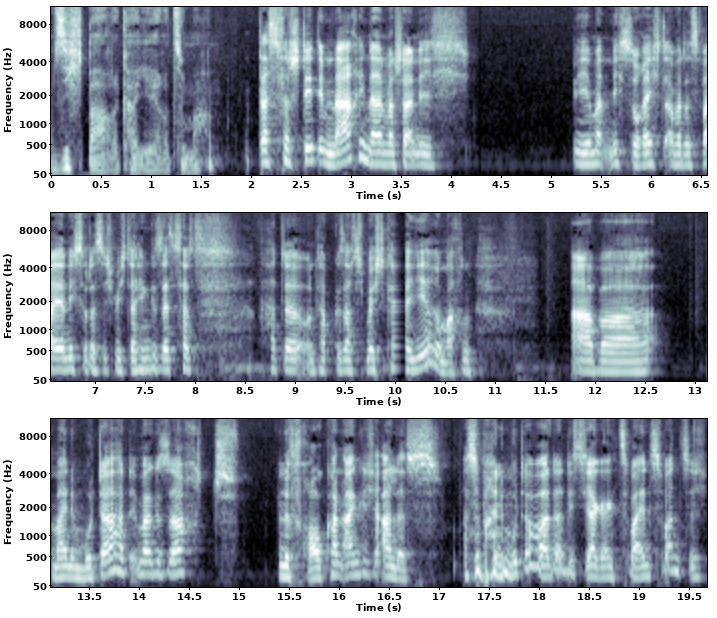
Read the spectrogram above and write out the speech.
sichtbare Karriere zu machen? Das versteht im Nachhinein wahrscheinlich jemand nicht so recht, aber das war ja nicht so, dass ich mich da hingesetzt hat, hatte und habe gesagt, ich möchte Karriere machen. Aber meine Mutter hat immer gesagt, eine Frau kann eigentlich alles. Also meine Mutter war da, dieses Jahrgang 22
